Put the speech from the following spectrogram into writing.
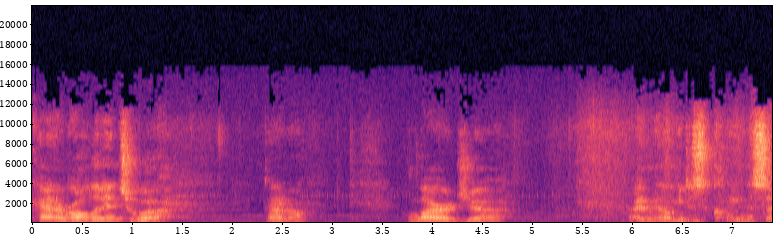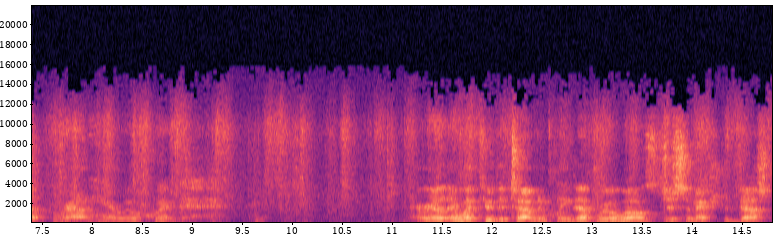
kind of roll it into a, I don't know, large, uh, let me just clean this up around here real quick. I, really, I went through the tub and cleaned it up real well. It's just some extra dust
